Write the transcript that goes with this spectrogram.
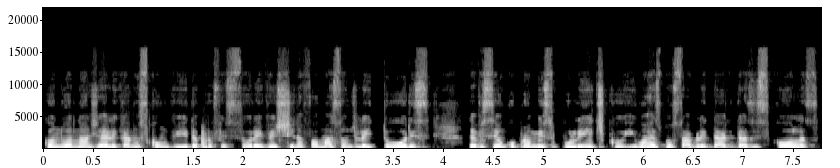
Quando a Ana Angélica nos convida, professora, a investir na formação de leitores, deve ser um compromisso político e uma responsabilidade das escolas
